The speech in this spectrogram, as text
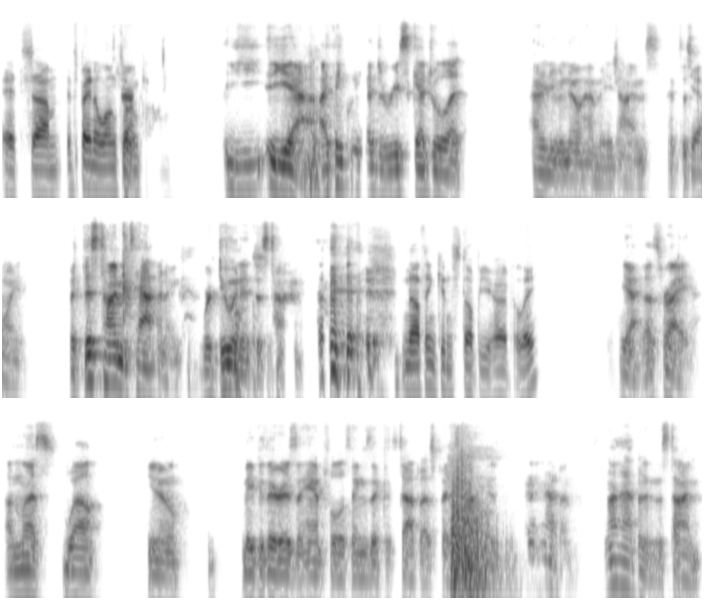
it's um it's been a long Sure. time. Yeah, I think we had to reschedule it. I don't even know how many times at this Yeah. point. But this time it's happening. We're doing it this time. Nothing can stop you, hopefully. yeah, that's right. Unless, well, you know, maybe there is a handful of things that could stop us, but it's not, it's not happen. It's not happening this time.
